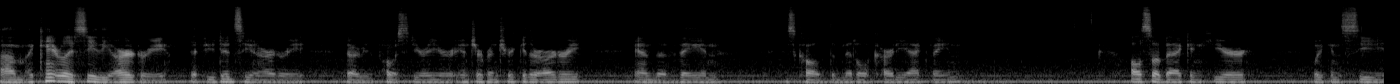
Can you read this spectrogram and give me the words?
Um, I can't really see the artery. If you did see an artery, that would be the posterior interventricular artery, and the vein is called the middle cardiac vein. Also, back in here, we can see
